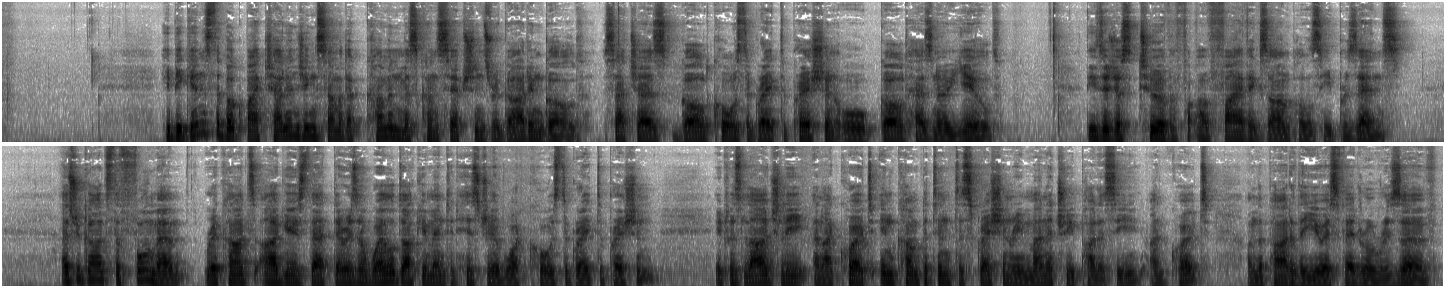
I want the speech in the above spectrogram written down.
He begins the book by challenging some of the common misconceptions regarding gold, such as gold caused the Great Depression or gold has no yield. These are just two of, of five examples he presents. As regards the former, Rickards argues that there is a well documented history of what caused the Great Depression. It was largely, and I quote, incompetent discretionary monetary policy, unquote, on the part of the US Federal Reserve.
